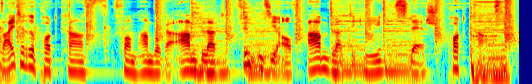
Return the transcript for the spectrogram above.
Weitere Podcasts vom Hamburger Abendblatt finden Sie auf abendblatt.de slash podcast.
